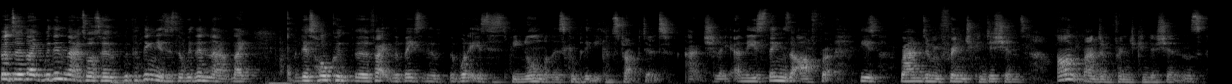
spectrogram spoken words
but so like within that it's also the thing is is that within that like this whole con- the fact that basically what it is is to be normal is completely constructed actually and these things that are fr- these random fringe conditions aren't random fringe conditions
